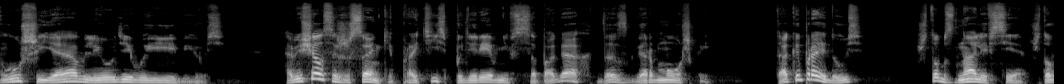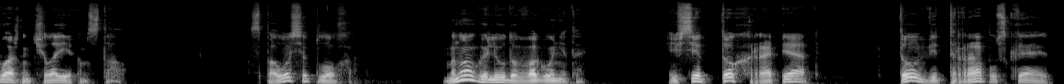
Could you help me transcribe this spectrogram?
Уж я в люди выбьюсь. Обещался же Саньке пройтись по деревне в сапогах да с гармошкой. Так и пройдусь, чтоб знали все, что важным человеком стал. Спалося плохо. Много люда в вагоне-то. И все то храпят, то ветра пускают,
